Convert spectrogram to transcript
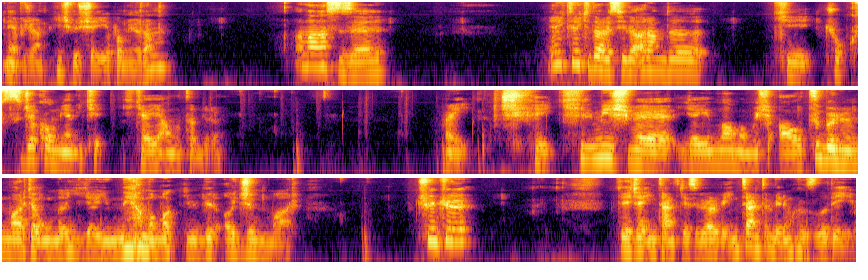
ne yapacağım? Hiçbir şey yapamıyorum. Ama size elektrik idaresiyle aramda ki çok sıcak olmayan iki hikayeyi anlatabilirim. Hani çekilmiş ve yayınlanmamış 6 bölümüm varken onları yayınlayamamak gibi bir acım var. Çünkü gece internet kesiliyor ve internetim benim hızlı değil.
